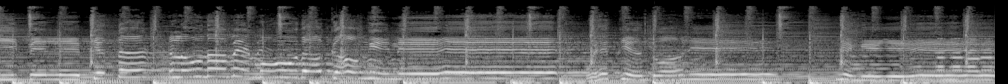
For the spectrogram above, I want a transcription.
ရီပင်လေပြတ်တန်းနှလုံးသားမဲ့မိုးသာကောင်းငင်နေဝဲပြန့်သွားလေငငယ်ရဲ့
